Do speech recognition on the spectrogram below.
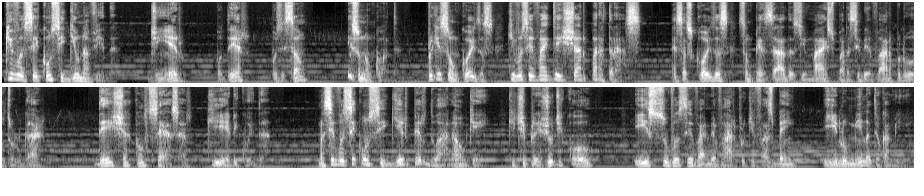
O que você conseguiu na vida? Dinheiro? Poder? Posição? Isso não conta, porque são coisas que você vai deixar para trás. Essas coisas são pesadas demais para se levar para outro lugar. Deixa com César, que ele cuida. Mas se você conseguir perdoar alguém que te prejudicou, isso você vai levar porque faz bem e ilumina teu caminho.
